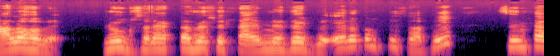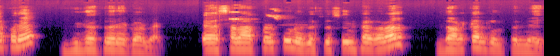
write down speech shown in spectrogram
ভালো হবে। লোকজন একটা বেশি টাইম নিয়ে দেখবে। এরকম কিছু আপনি চিন্তা করে ভিডিও তৈরি করবেন। এছাড়া আপনার কোনো কিছু চিন্তা করার দরকার কিন্তু নেই।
